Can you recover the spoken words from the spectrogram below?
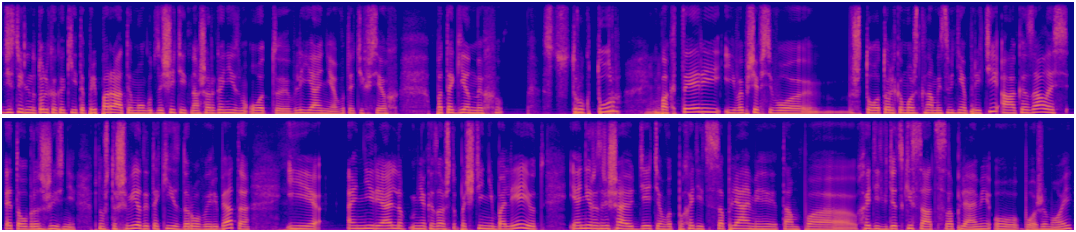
действительно только какие-то препараты могут защитить наш организм от э, влияния вот этих всех патогенных структур, угу. бактерий и вообще всего, э, что только может к нам извне прийти, а оказалось это образ жизни, потому что шведы такие здоровые ребята, и они реально, мне казалось, что почти не болеют, и они разрешают детям вот походить с соплями, там, походить в детский сад с соплями, о, боже мой,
